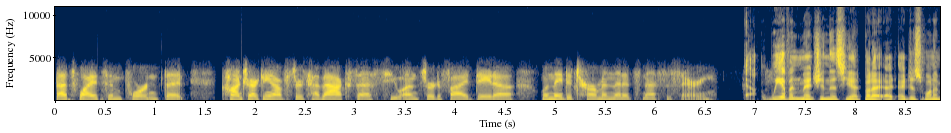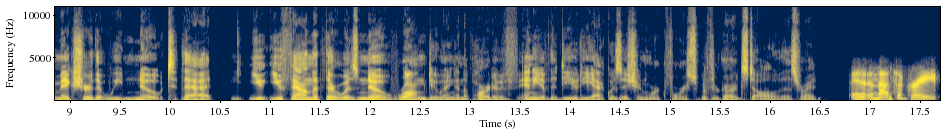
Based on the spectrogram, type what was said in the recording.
that's why it's important that contracting officers have access to uncertified data when they determine that it's necessary. We haven't mentioned this yet, but I, I just want to make sure that we note that you, you found that there was no wrongdoing on the part of any of the DoD acquisition workforce with regards to all of this, right? And, and that's a great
